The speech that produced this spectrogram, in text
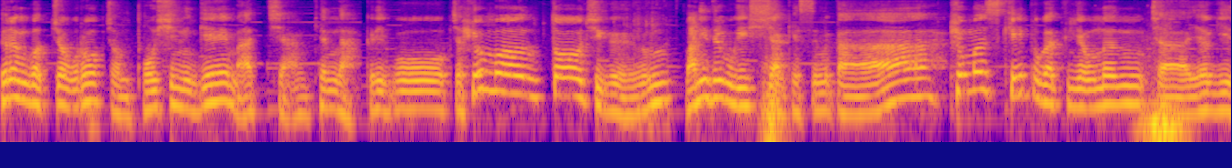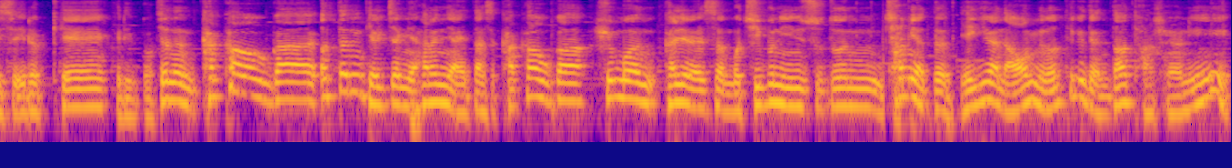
그런 것 쪽으로 좀 보시는 게 맞지 않겠나. 그리고 자, 휴먼 또 지금 많이 들고 계시지 않겠습니까? 휴먼 스케이프 같은 경우는 자 여기서 이렇게 그리고 저는 카카오가 어떤 결정이 하느냐에 따라서 카카오가 휴먼 관련해서 뭐 지분 인수든 참여든 얘기가 나오면 어떻게 된다? 당연히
